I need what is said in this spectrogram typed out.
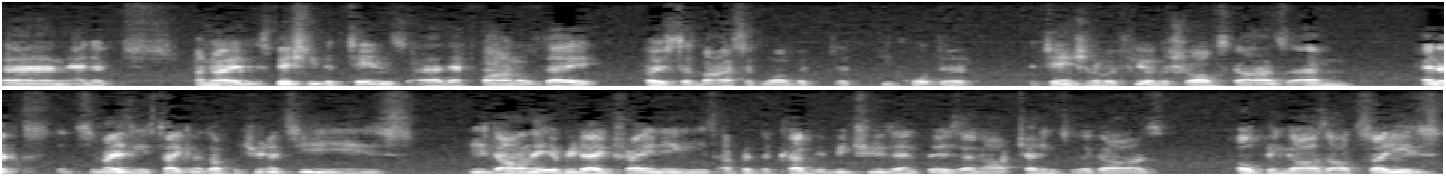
Um, and it's, I know, especially the tens, uh, that finals day hosted by us at Rob, but he caught the attention of a few of the Sharks guys. Um, and it's it's amazing. He's taken his opportunity. He's he's down there every day training. He's up at the club every Tuesday and Thursday night chatting to the guys helping guys out. So he's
